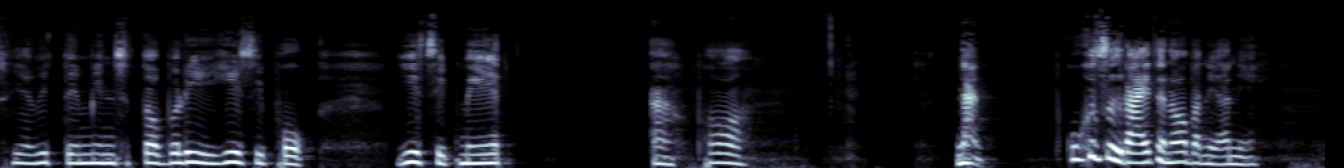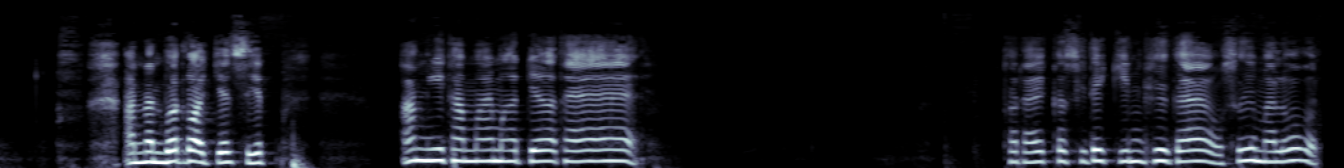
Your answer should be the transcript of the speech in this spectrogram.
เสียวิตามินสตรอเบอรี่ยี่สิบหกยี่สิบเมตร อะ พ่อ นั่น กูคือซื้อไรแต่เนาะบัดนี้อันนี้ อันนั้นเบิดร้อยเจ็ดสิบอันนี้ทำไมเมื่อเจอแท้เท่าไรก็สิได้กินคือเก้าซื้อมาโลด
